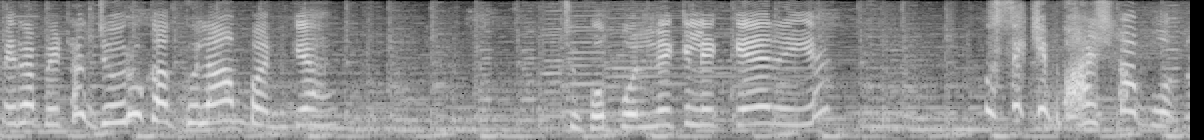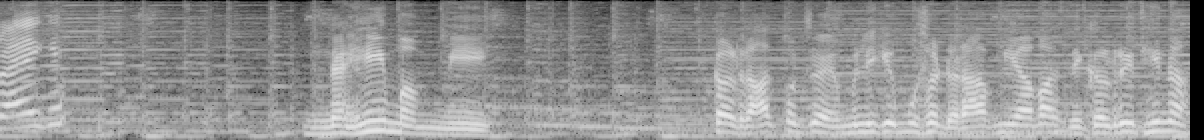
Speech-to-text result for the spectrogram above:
मेरा बेटा जोरू का गुलाम बन गया है। जो वो बोलने के लिए कह रही है उसी की भाषा बोल रहा है ये। नहीं मम्मी। कल रात को जो एमिली के मुँह से डरावनी आवाज़ निकल रही थी ना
